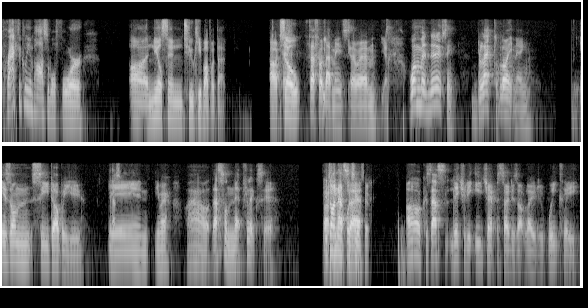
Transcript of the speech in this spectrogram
practically impossible for uh, Nielsen to keep up with that. okay. So that's what that means. So um, Yeah. one minute. The next thing, Black Lightning is on CW. Yes. In you know, wow, that's on Netflix here. it's on Netflix uh, here too. Oh, because that's literally each episode is uploaded weekly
